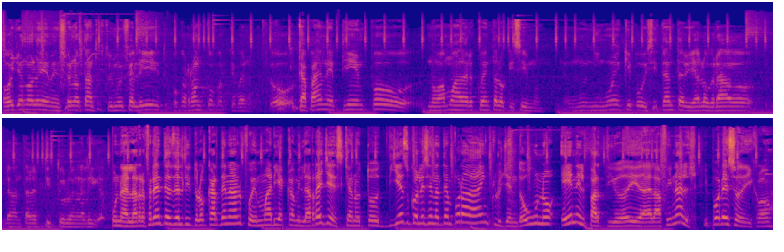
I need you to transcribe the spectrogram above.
Hoy yo no le menciono tanto, estoy muy feliz, un poco ronco, porque bueno, capaz en el tiempo nos vamos a dar cuenta de lo que hicimos. Ningún equipo visitante había logrado levantar el título en la liga. Una de las referentes del título cardenal fue María Camila Reyes, que anotó 10 goles en la temporada, incluyendo uno en el partido de ida de la final. Y por eso dijo,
